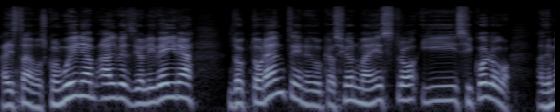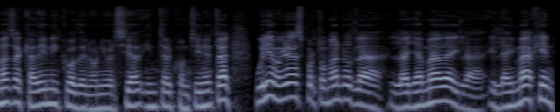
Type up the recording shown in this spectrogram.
ahí estamos con William Alves de Oliveira, doctorante en educación, maestro y psicólogo además de académico de la Universidad Intercontinental. William, gracias por tomarnos la, llamada y la, y la, imagen.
